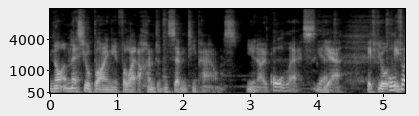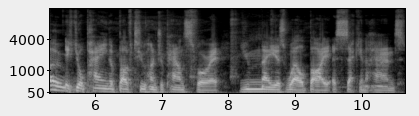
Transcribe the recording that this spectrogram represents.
Not unless you're buying it for like 170 pounds, you know. Or less, yeah. Yeah. If you're Although- if, if you're paying above 200 pounds for it, you may as well buy a second hand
